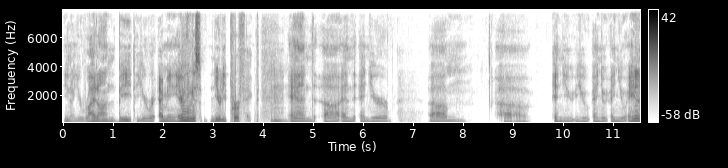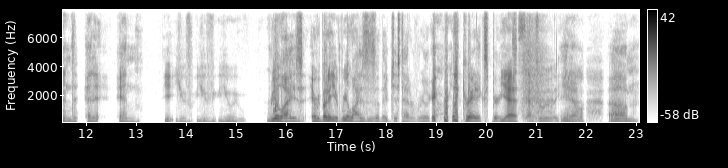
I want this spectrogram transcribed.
you know you're right on beat you're i mean everything is nearly perfect Mm. and uh and and you're um uh and you you and you and you end and and you you've you've you realize everybody realizes that they've just had a really really great experience Yes, absolutely. you yeah. know um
